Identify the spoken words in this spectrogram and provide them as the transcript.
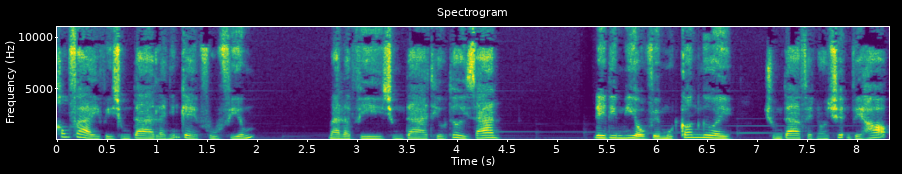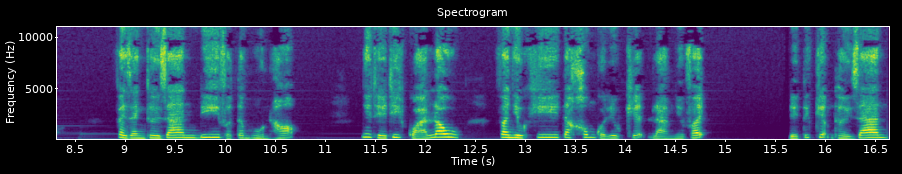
Không phải vì chúng ta là những kẻ phù phiếm, mà là vì chúng ta thiếu thời gian. Để tìm hiểu về một con người, chúng ta phải nói chuyện với họ phải dành thời gian đi vào tâm hồn họ. Như thế thì quá lâu và nhiều khi ta không có điều kiện làm như vậy. Để tiết kiệm thời gian,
